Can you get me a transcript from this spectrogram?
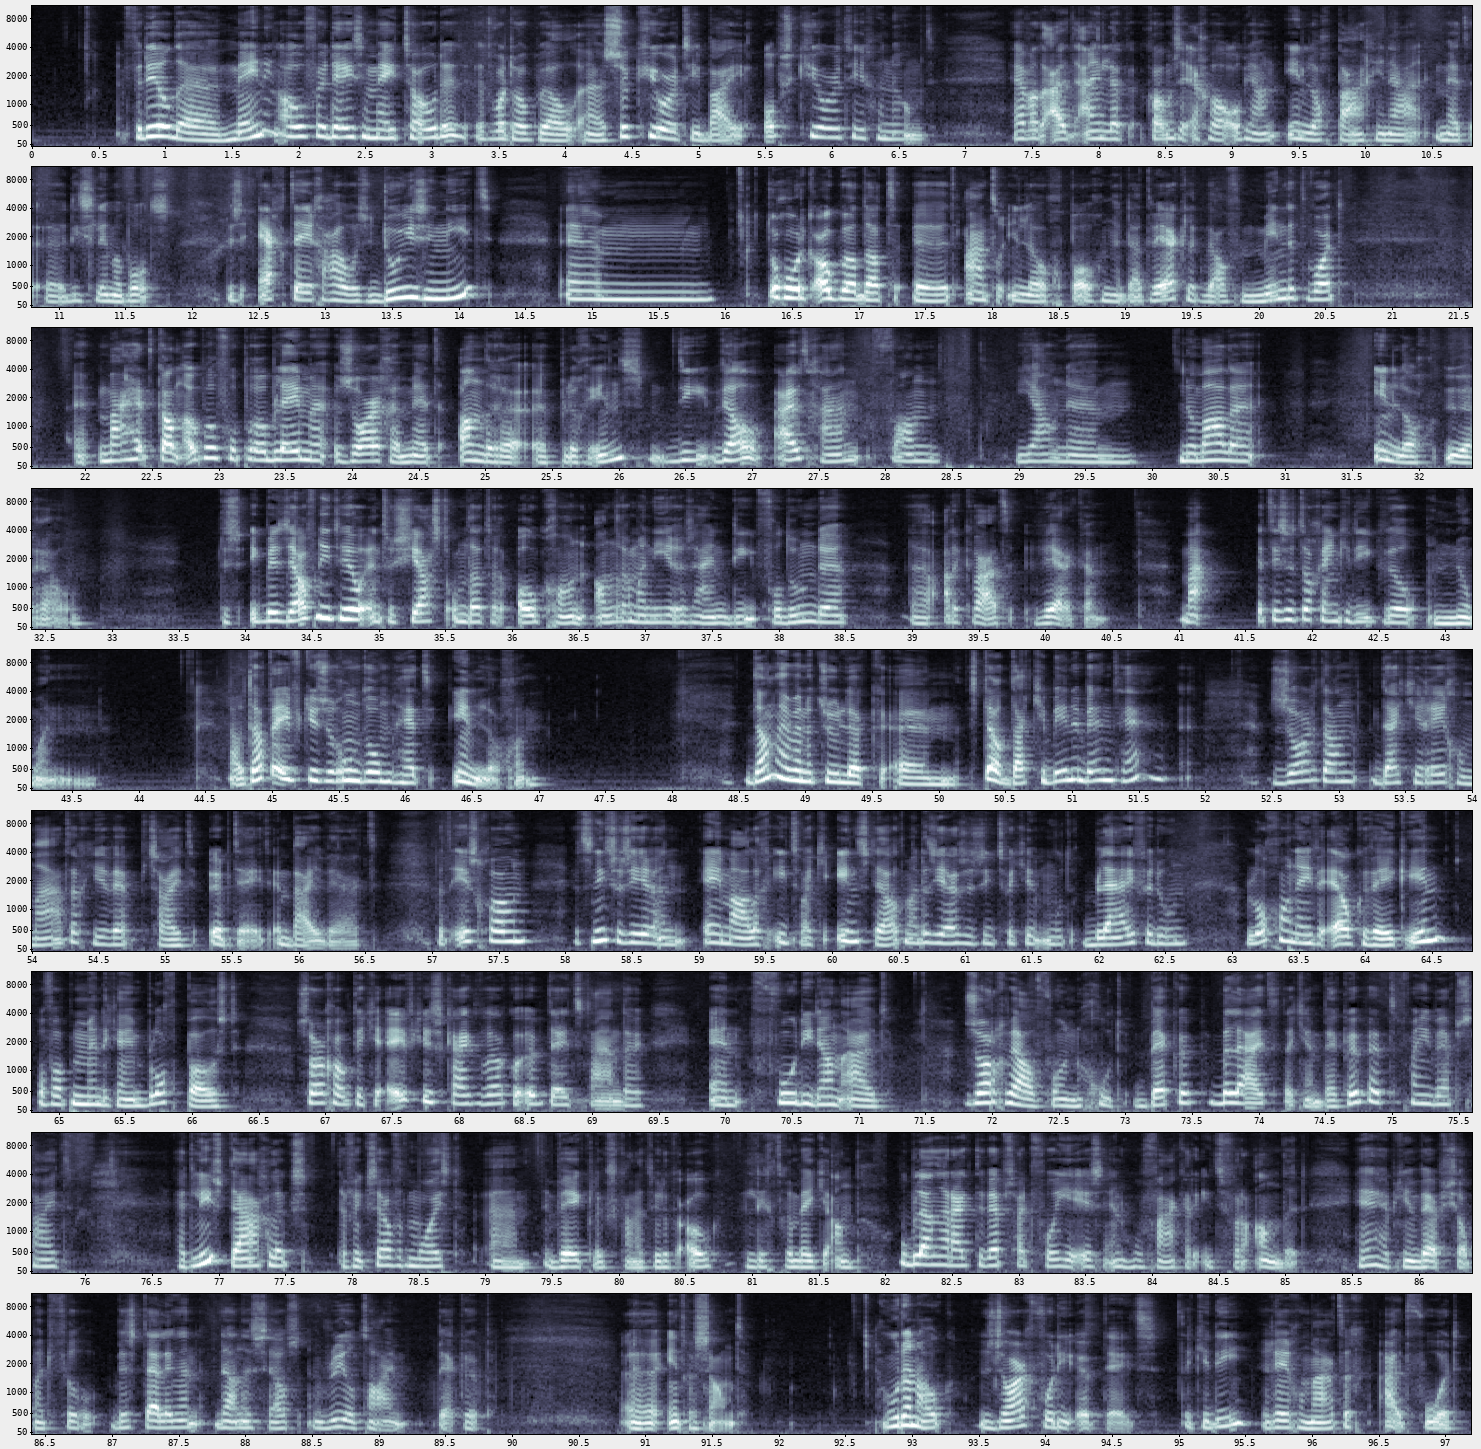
verdeelde mening over deze methode. Het wordt ook wel uh, security by obscurity genoemd. Want uiteindelijk komen ze echt wel op jouw inlogpagina met uh, die slimme bots. Dus echt tegenhouden doe je ze niet. Um, toch hoor ik ook wel dat uh, het aantal inlogpogingen daadwerkelijk wel verminderd wordt. Uh, maar het kan ook wel voor problemen zorgen met andere uh, plugins die wel uitgaan van jouw um, normale inlog-URL. Dus ik ben zelf niet heel enthousiast, omdat er ook gewoon andere manieren zijn die voldoende adequaat werken. Maar het is er toch eentje die ik wil noemen. Nou, dat eventjes rondom het inloggen. Dan hebben we natuurlijk, um, stel dat je binnen bent, hè? zorg dan dat je regelmatig je website update en bijwerkt. Dat is gewoon, het is niet zozeer een eenmalig iets wat je instelt, maar dat is juist dus iets wat je moet blijven doen. Log gewoon even elke week in of op het moment dat jij een blog post. Zorg ook dat je eventjes kijkt welke updates staan er en voer die dan uit. Zorg wel voor een goed backup beleid, dat je een backup hebt van je website. Het liefst dagelijks, dat vind ik zelf het mooist. Uh, wekelijks kan natuurlijk ook. Het ligt er een beetje aan hoe belangrijk de website voor je is en hoe vaak er iets verandert. heb je een webshop met veel bestellingen, dan is zelfs een real-time backup uh, interessant. Hoe dan ook, zorg voor die updates, dat je die regelmatig uitvoert.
